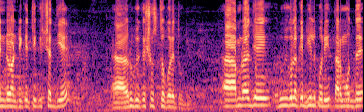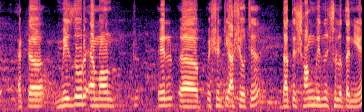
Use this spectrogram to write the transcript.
এন্ডোডন্টিকের চিকিৎসা দিয়ে রুগীকে সুস্থ করে তুলি। আমরা যে রুগীগুলোকে ডিল করি, তার মধ্যে একটা মেজর অ্যামাউন্ট এর পেশেন্টটি আসে হচ্ছে দাঁতের সংবেদনশীলতা নিয়ে,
